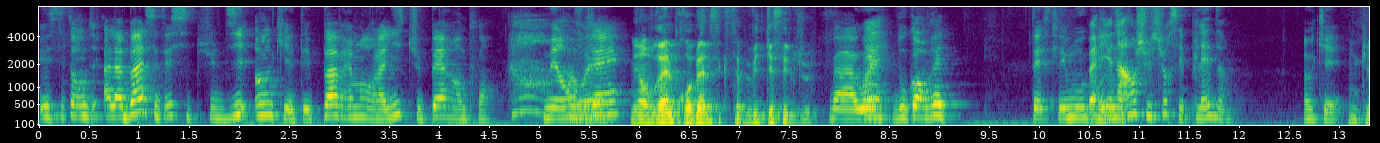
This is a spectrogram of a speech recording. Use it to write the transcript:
Et si t'en dis- à la base, c'était si tu dis un qui était pas vraiment dans la liste, tu perds un point. Mais en Ah ouais. vrai, Mais en vrai, le problème, c'est que ça peut vite casser le jeu. bah ouais. Ouais. Donc en vrai, teste les mots. Bah, il y en a un, je suis sûre, c'est plaid, Ok. Ok,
